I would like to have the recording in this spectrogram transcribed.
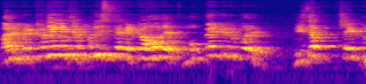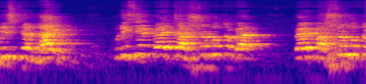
মানে পেট্রোলিং এর যে পুলিশ থাকে, টহলে, মুভমেন্টের উপরে, রিজার্ভ সেই পুলিশটা নাই। পুলিশের প্রায় চারশোর মতো প্রায় পাঁচশোর মতো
